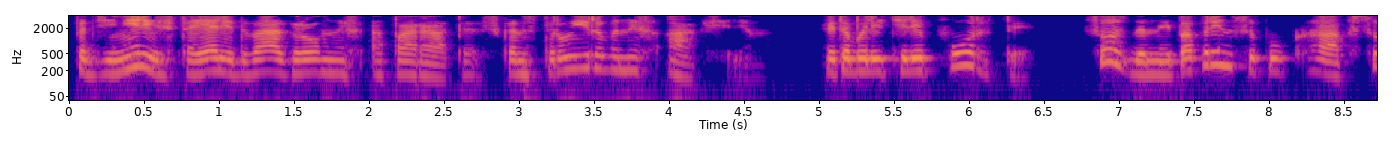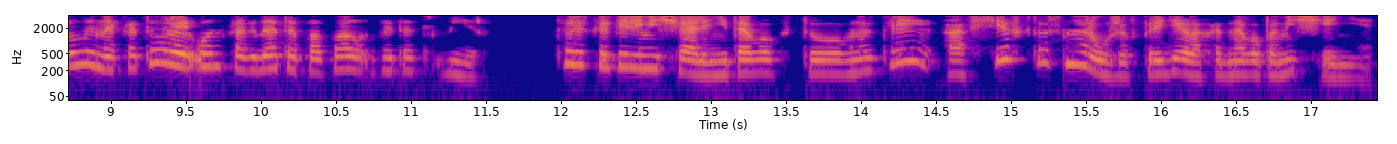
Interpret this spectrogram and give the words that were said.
В подземелье стояли два огромных аппарата, сконструированных акселем. Это были телепорты, созданные по принципу капсулы, на которой он когда-то попал в этот мир. Только перемещали не того, кто внутри, а всех, кто снаружи, в пределах одного помещения.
